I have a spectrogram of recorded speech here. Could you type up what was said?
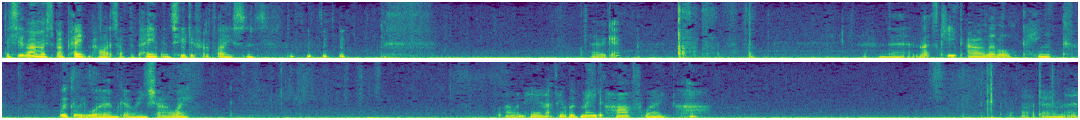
This is why most of my paint palettes have the paint in two different places. there we go. And then let's keep our little pink wiggly worm going, shall we? Put that one here. I think we've made it halfway. Put that down there.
